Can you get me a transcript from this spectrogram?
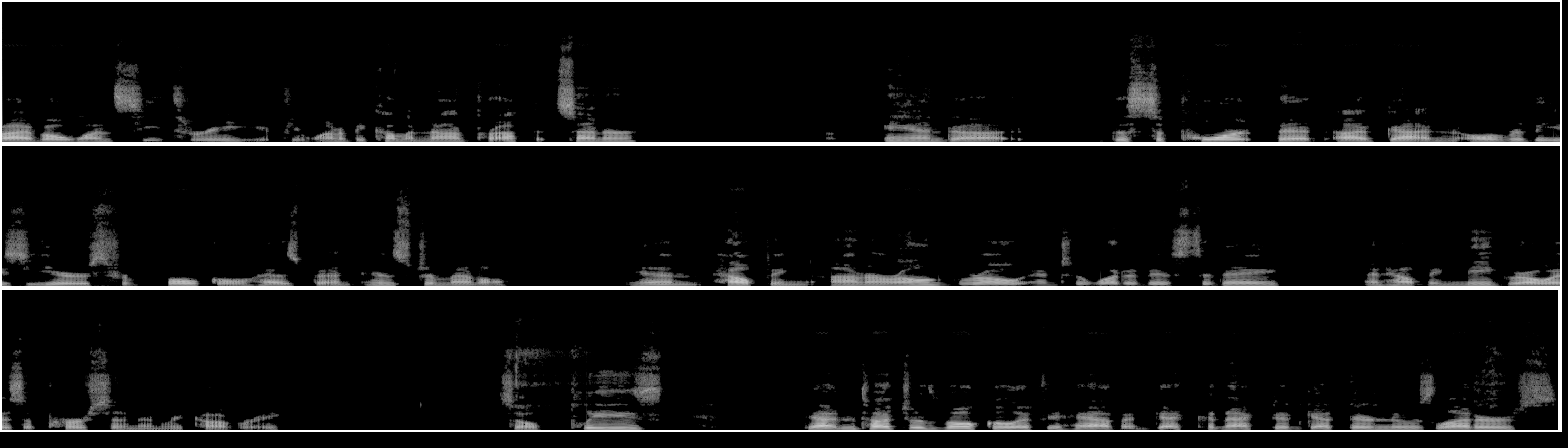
501c3 if you want to become a nonprofit center, and uh, the support that I've gotten over these years from Vocal has been instrumental in helping on our own grow into what it is today and helping me grow as a person in recovery. So please get in touch with Vocal if you haven't. Get connected, get their newsletters,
